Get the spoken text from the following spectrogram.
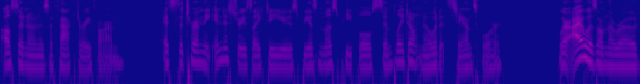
also known as a factory farm. It's the term the industries like to use because most people simply don't know what it stands for. Where I was on the road,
